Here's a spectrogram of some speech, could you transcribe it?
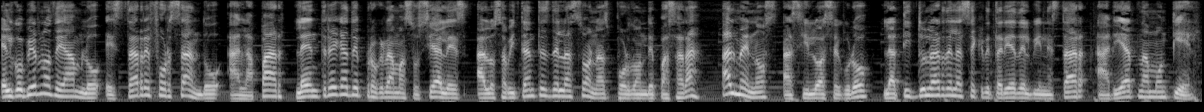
el gobierno de AMLO está reforzando a la par la entrega de programas sociales a los habitantes de las zonas por donde pasará. Al menos así lo aseguró la titular de la Secretaría del Bienestar, Ariadna Montiel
